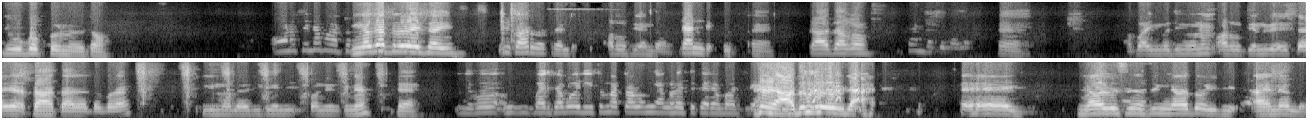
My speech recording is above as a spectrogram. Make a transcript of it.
രൂപപ്പെടുന്നത് കേട്ടോ നിങ്ങൾക്ക് എത്ര വയസ്സായി? എനിക്ക് അറുപത്തിരണ്ട്. അറുപത്തിരണ്ടോ? രണ്ട്. താത്താക്കോ ഏഹ് അപ്പൊ അമ്പത്തിമൂന്നും അറുപത്തിരണ്ട് വയസ്സായ താത്താ കേട്ടോ ഇവിടെ. ഈ മൊലാജിക്ക് വേണ്ടി പണിയെടുക്കുന്ന ഇനിയിപ്പോ ഭരിച്ച പോലീസും പട്ടാളൊന്നും ഞങ്ങൾ എത്തിക്കരാൻ പാടില്ല. അതൊന്നും വരില്ല. ഏയ് നിങ്ങളെ ബിസിനസ് ഇങ്ങളെ തൊഴിൽ അതന്നെ ഉള്ളു.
